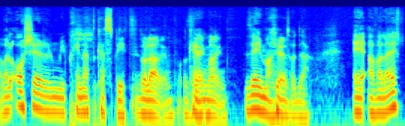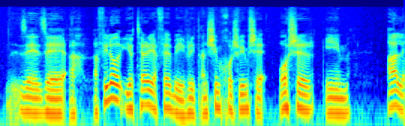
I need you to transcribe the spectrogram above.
אבל אושר מבחינת כספית. דולרים, זה כן. עם עין. זה עם עין, כן. תודה. אה, אבל זה, זה אפילו יותר יפה בעברית, אנשים חושבים שאושר עם א'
